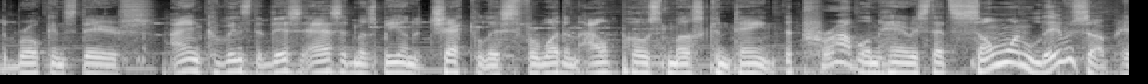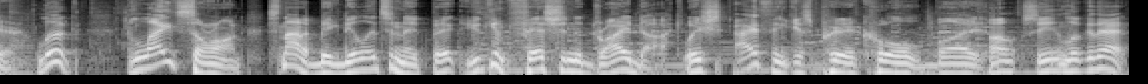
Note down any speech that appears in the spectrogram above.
the broken stairs. I am convinced that this asset must be on the checklist for what an outpost must contain. The problem here is that someone lives up here. Look, the lights are on. It's not a big deal, it's a nitpick. You can fish in the dry dock, which I think is pretty cool, but oh, see, look at that.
